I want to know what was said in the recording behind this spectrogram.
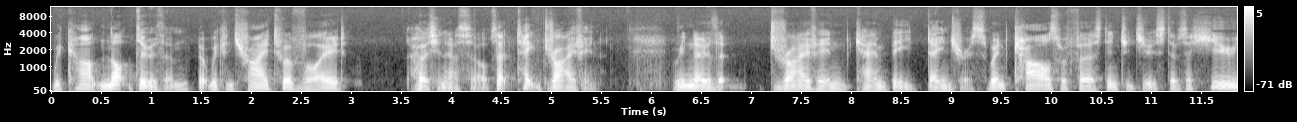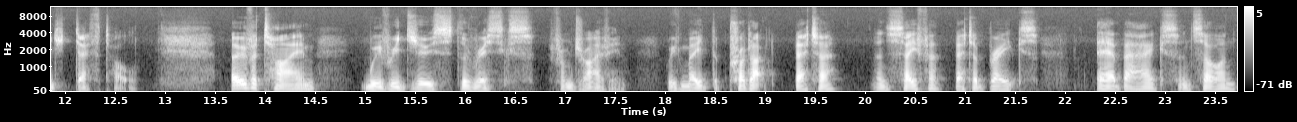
We can't not do them, but we can try to avoid hurting ourselves. Take driving. We know that driving can be dangerous. When cars were first introduced, there was a huge death toll. Over time, we've reduced the risks from driving. We've made the product better and safer, better brakes, airbags and so on.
